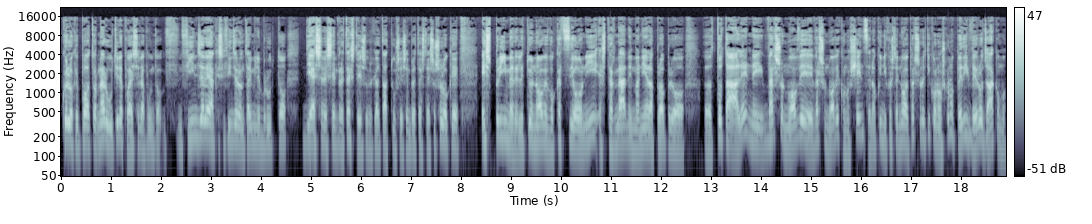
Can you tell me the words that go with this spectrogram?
quello che può tornare utile può essere appunto fingere, anche se fingere è un termine brutto, di essere sempre te stesso, perché in realtà tu sei sempre te stesso, solo che esprimere le tue nuove vocazioni, esternarle in maniera proprio eh, totale nei, verso, nuove, verso, nuove, conoscenze. No? Quindi queste nuove persone ti conoscono per il vero Giacomo,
